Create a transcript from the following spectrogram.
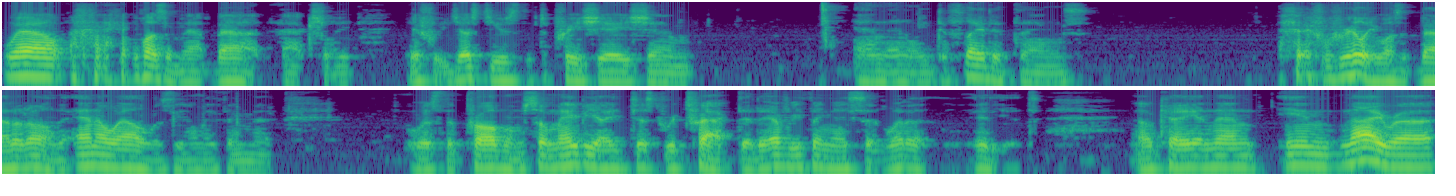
well, it wasn't that bad actually. If we just used the depreciation and then we deflated things, it really wasn't bad at all. The NOL was the only thing that was the problem. So maybe I just retracted everything I said. What a idiot. Okay, and then in Naira,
